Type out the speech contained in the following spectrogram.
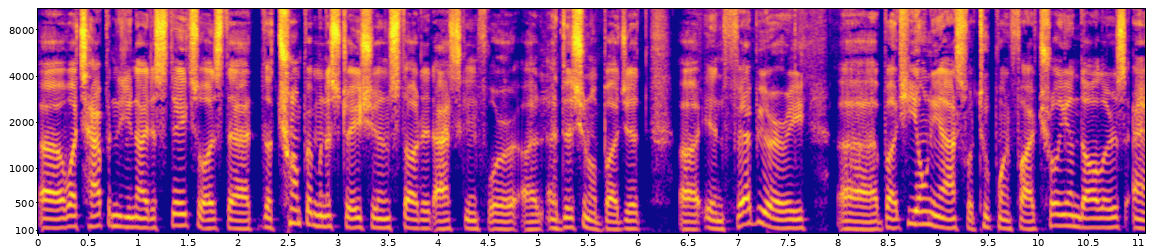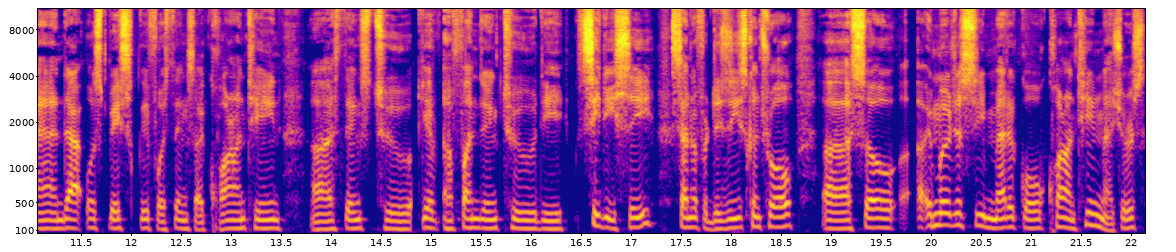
uh, what's happened in the United States was that the Trump administration started asking for an additional budget uh, in February, uh, but he only asked for $2.5 trillion, and that was basically for things like quarantine, things to give funding to the CDC, Center for Disease Control. so, emergency medical quarantine measures.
